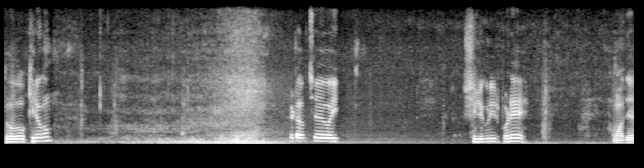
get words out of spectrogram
তো কীরকম? এটা হচ্ছে ওই শিলিগুড়ির পরে আমাদের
